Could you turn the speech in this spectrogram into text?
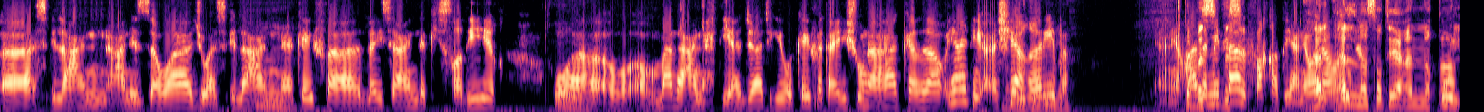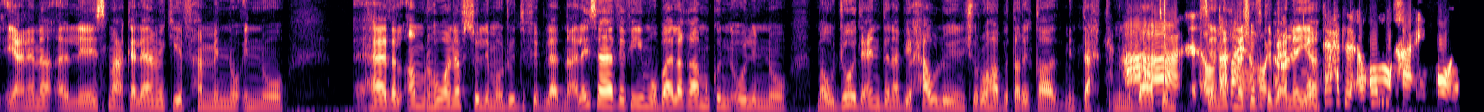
أسئلة عن عن الزواج وأسئلة عن. كيف ليس عندك صديق. وماذا عن احتياجاتك وكيف تعيشون هكذا؟ يعني أشياء غريبة. بالله. يعني طب هذا بس- مثال بس فقط يعني هل هل نستطيع أن نقول يعني أنا اللي يسمع كلامك يفهم منه إنه هذا الأمر هو نفسه اللي موجود في بلادنا. أليس هذا فيه مبالغة؟ ممكن نقول إنه موجود عندنا بيحاولوا ينشروها بطريقة من تحت من الباطن زي ما إحنا شفت بعينيا. من تحت لا، هم خائفون.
